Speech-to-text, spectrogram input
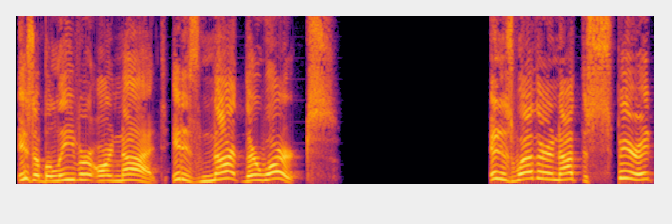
is a believer or not? It is not their works, it is whether or not the Spirit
